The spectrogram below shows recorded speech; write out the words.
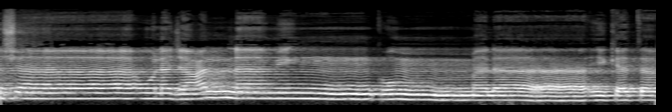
نشاء لجعلنا منكم ملائكة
